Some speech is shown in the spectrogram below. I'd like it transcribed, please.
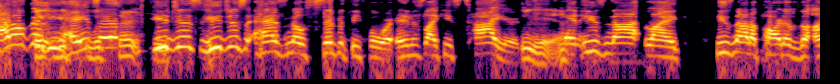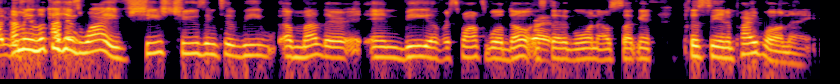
I don't think he with- hates with her. certainty? He just he just has no sympathy for it, and it's like he's tired, yeah. and he's not like he's not a part of the. I mean, look at I his think- wife. She's choosing to be a mother and be a responsible adult Right. instead of going out sucking pussy in a pipe all night.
